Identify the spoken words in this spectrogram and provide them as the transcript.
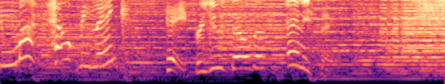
You must help me, Link. Hey, for you, Zelda, anything.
